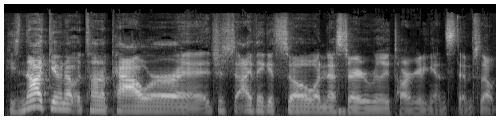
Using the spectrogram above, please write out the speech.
He's not giving up a ton of power. It's just I think it's so unnecessary to really target against him. So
